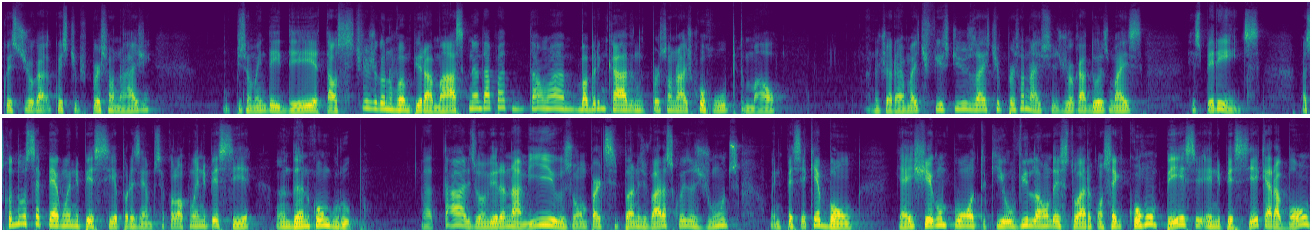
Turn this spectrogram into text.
com esse, com esse tipo de personagem, principalmente D&D e tal. Se você estiver jogando Vampiro à Máscara, dá pra dar uma, uma brincada no personagem corrupto, mal. No geral, é mais difícil de usar esse tipo de personagem, de jogadores mais experientes. Mas quando você pega um NPC, por exemplo, você coloca um NPC andando com um grupo. Tá, eles vão virando amigos, vão participando de várias coisas juntos. O NPC que é bom. E aí chega um ponto que o vilão da história consegue corromper esse NPC que era bom.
